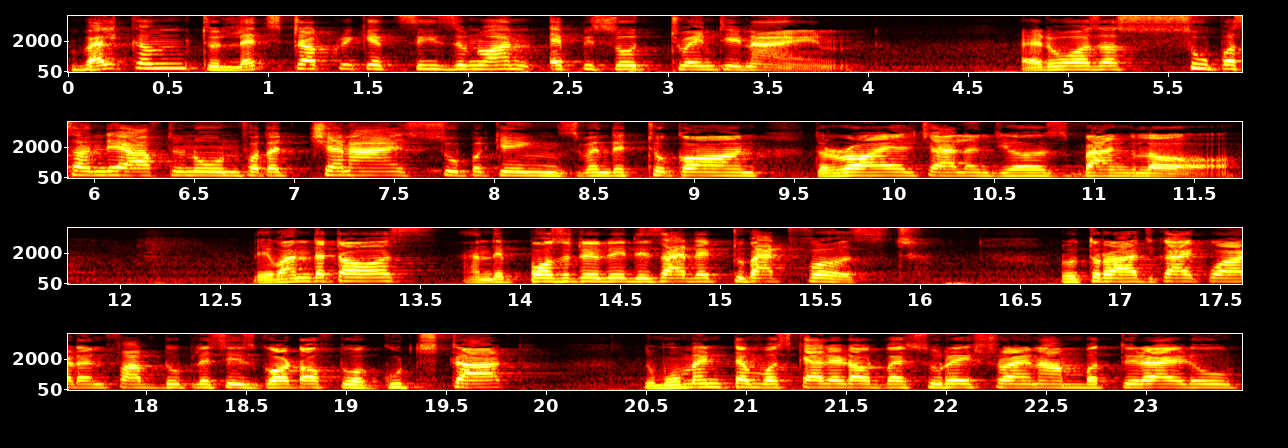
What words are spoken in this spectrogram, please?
Welcome to Let's Talk Cricket Season 1, Episode 29. It was a super Sunday afternoon for the Chennai Super Kings when they took on the Royal Challengers Bangalore. They won the toss and they positively decided to bat first. Ruturaj Gaikwad and Faf du Plessis got off to a good start. The momentum was carried out by Suresh Raina Ambati Rayudu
